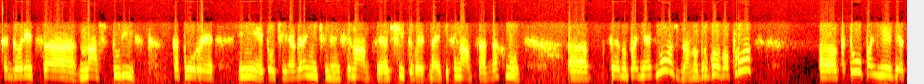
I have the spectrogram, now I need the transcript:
как говорится, наш турист, который имеет очень ограниченные финансы и рассчитывает на эти финансы отдохнуть, э, цену поднять можно, но другой вопрос, э, кто поедет,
